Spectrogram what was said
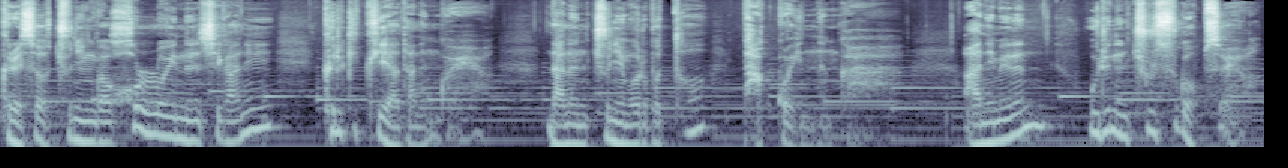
그래서 주님과 홀로 있는 시간이 그렇게 귀하다는 거예요. 나는 주님으로부터 받고 있는가? 아니면은 우리는 줄 수가 없어요.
